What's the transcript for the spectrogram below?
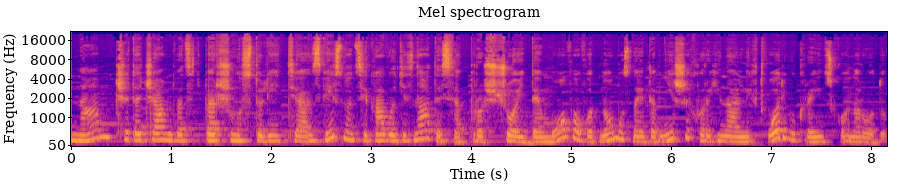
Нам, читачам 21 століття, звісно, цікаво дізнатися, про що йде мова в одному з найдавніших оригінальних творів українського народу.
